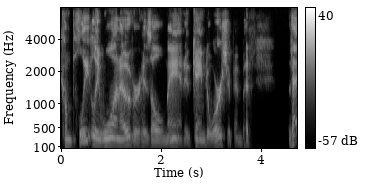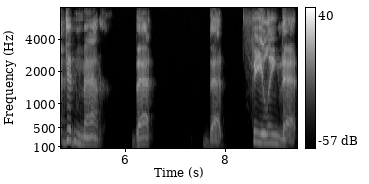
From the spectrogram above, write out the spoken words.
completely won over his old man who came to worship him. But that didn't matter. That that feeling, that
